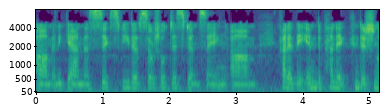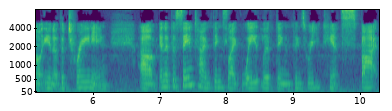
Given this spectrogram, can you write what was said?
Um, and again, the six feet of social distancing, um, kind of the independent conditional, you know, the training. Um, and at the same time, things like weightlifting and things where you can't spot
